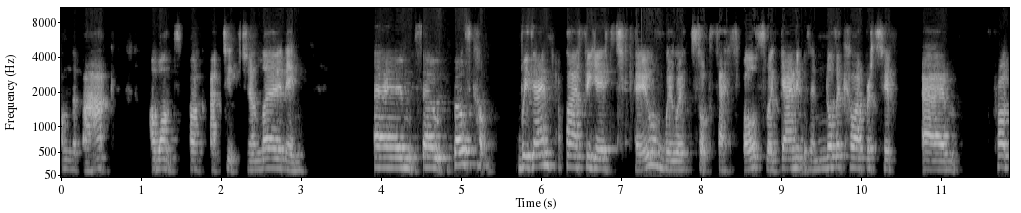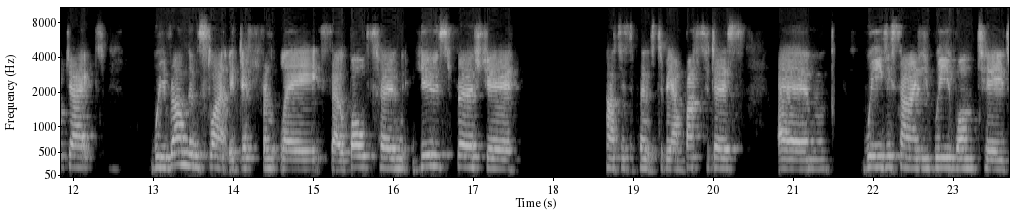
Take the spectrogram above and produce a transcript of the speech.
on the back. I want to talk about teaching and learning. Um, so both we then applied for year two and we were successful. So again, it was another collaborative um, project. We ran them slightly differently. So Bolton used first year participants to be ambassadors. Um, we decided we wanted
